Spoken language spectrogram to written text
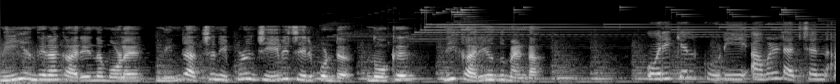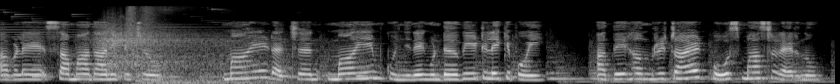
നീ എന്തിനാ കരയുന്ന മോളെ? നിന്റെ അച്ഛൻ ഇപ്പോഴും ജീവിച്ചിരിപ്പുണ്ട്. നോക്ക് നീ കരയൊന്നും വേണ്ട. ഒരിക്കൽ കൂടി അവളുടെ അച്ഛൻ അവളെ സമാധാനിപ്പിച്ചു. മായയുടെ അച്ഛൻ മായയും കുഞ്ഞിനെയും കൊണ്ട് വീട്ടിലേക്ക് പോയി. അദ്ദേഹം റിട്ടയർഡ് പോസ്റ്റ് മാസ്റ്റർ ആയിരുന്നു.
